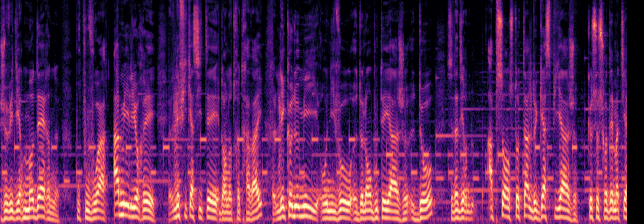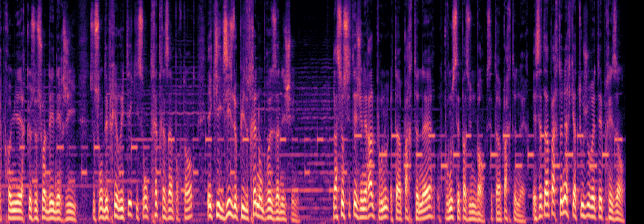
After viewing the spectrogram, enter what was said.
je vais dire modernes, pour pouvoir améliorer l'efficacité dans notre travail, l'économie au niveau de l'embouteillage d'eau, c'est-à-dire absence totale de gaspillage, que ce soit des matières premières, que ce soit de l'énergie, ce sont des priorités qui sont très très importantes et qui existent depuis de très nombreuses années chez nous. La Société Générale, pour nous, est un partenaire. Pour nous, ce n'est pas une banque, c'est un partenaire. Et c'est un partenaire qui a toujours été présent.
